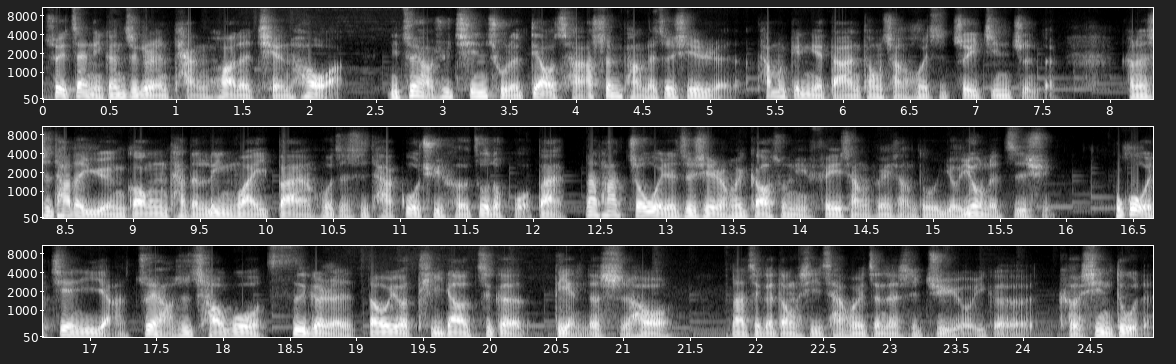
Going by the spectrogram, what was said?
所以在你跟这个人谈话的前后啊，你最好去清楚的调查他身旁的这些人，他们给你的答案通常会是最精准的，可能是他的员工、他的另外一半，或者是他过去合作的伙伴。那他周围的这些人会告诉你非常非常多有用的资讯。不过我建议啊，最好是超过四个人都有提到这个点的时候，那这个东西才会真的是具有一个可信度的。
